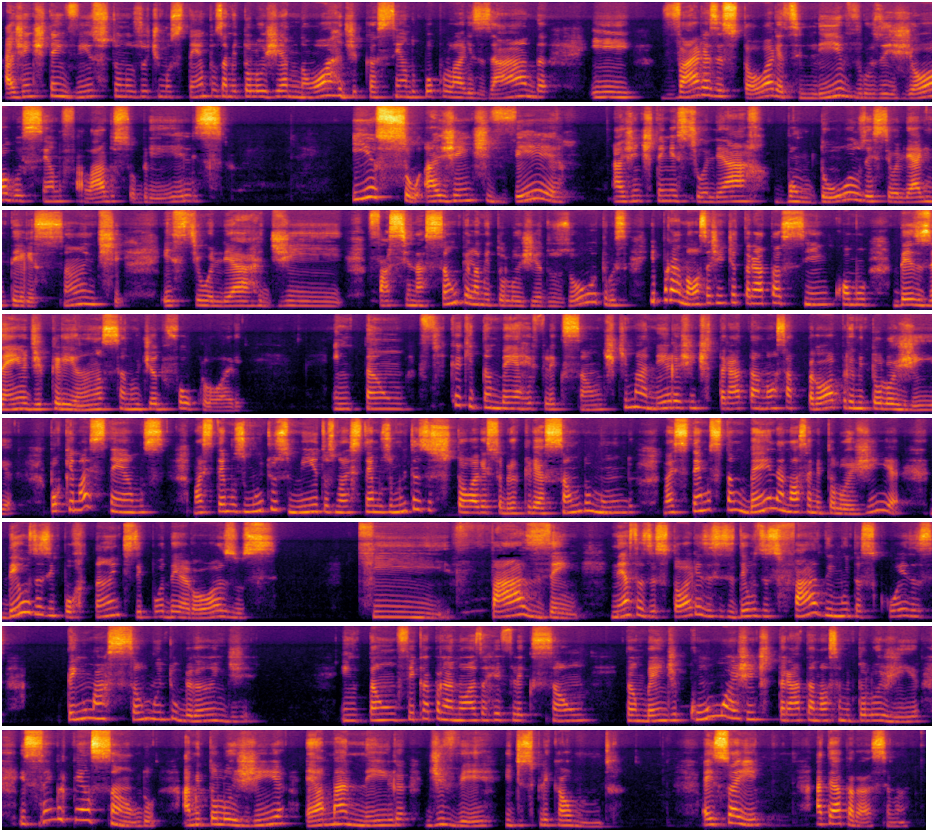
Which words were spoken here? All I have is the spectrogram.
A gente tem visto nos últimos tempos a mitologia nórdica sendo popularizada e várias histórias, livros e jogos sendo falados sobre eles. Isso a gente vê a gente tem esse olhar bondoso, esse olhar interessante, esse olhar de fascinação pela mitologia dos outros, e para nós a gente trata assim como desenho de criança no dia do folclore. Então, fica aqui também a reflexão de que maneira a gente trata a nossa própria mitologia, porque nós temos, nós temos muitos mitos, nós temos muitas histórias sobre a criação do mundo, nós temos também na nossa mitologia deuses importantes e poderosos que fazem nessas histórias, esses deuses fazem muitas coisas, têm uma ação muito grande então, fica para nós a reflexão também de como a gente trata a nossa mitologia e sempre pensando, a mitologia é a maneira de ver e de explicar o mundo. É isso aí. Até a próxima.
